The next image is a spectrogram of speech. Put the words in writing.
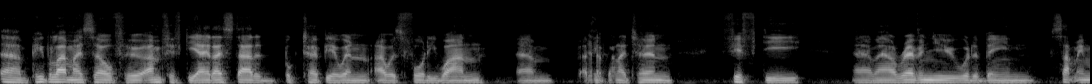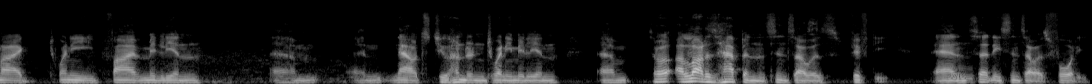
um, people like myself, who I'm 58, I started Booktopia when I was 41. Um, I think when I turned 50, um, our revenue would have been something like 25 million, um, and now it's 220 million. Um, so a lot has happened since I was 50 and mm. certainly since I was 40.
